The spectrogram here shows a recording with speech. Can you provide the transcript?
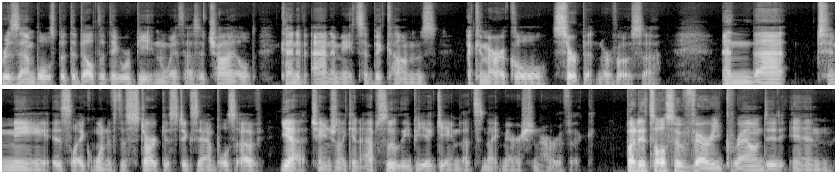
resembles, but the belt that they were beaten with as a child kind of animates and becomes a chimerical serpent nervosa. And that to me is like one of the starkest examples of, yeah, Changeling can absolutely be a game that's nightmarish and horrific. But it's also very grounded in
